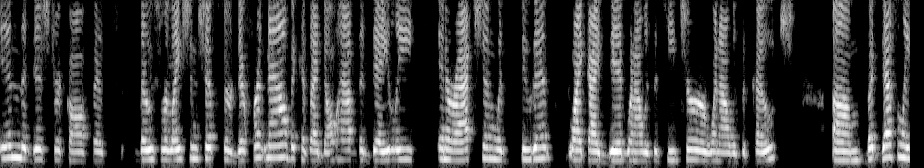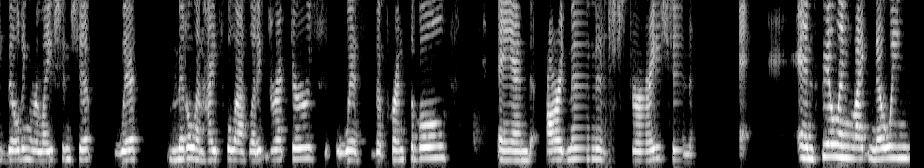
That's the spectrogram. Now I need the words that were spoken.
in the district office, those relationships are different now because I don't have the daily interaction with students like I did when I was a teacher or when I was a coach. Um, but definitely building relationships with middle and high school athletic directors, with the principals, and our administration and feeling like knowing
